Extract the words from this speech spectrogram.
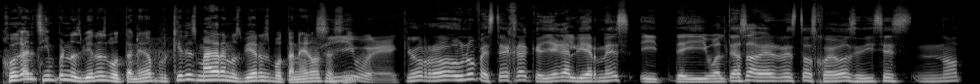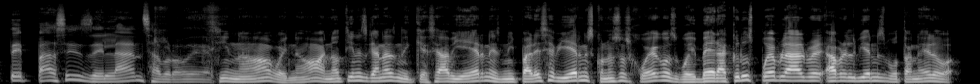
juegan siempre en los viernes botaneros? ¿Por qué desmadran los viernes botaneros así? Sí, güey, qué horror. Uno festeja que llega el viernes y, te, y volteas a ver estos juegos y dices, no te pases de lanza, brother. Sí, no, güey, no. No tienes ganas ni que sea viernes, ni parece viernes con esos juegos, güey. Veracruz, Puebla abre, abre el viernes botanero.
